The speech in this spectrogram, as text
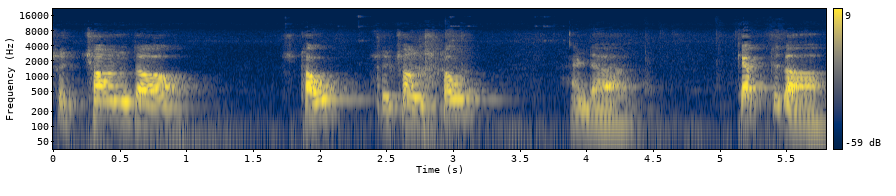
switch on the stove switch on stove and uh, kept the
